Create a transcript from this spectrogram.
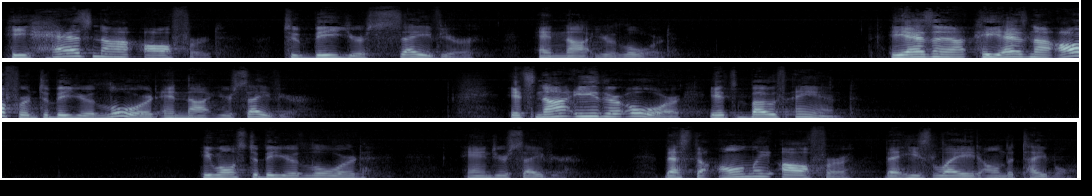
He has not offered to be your Savior and not your Lord. He, hasn't, he has not offered to be your Lord and not your Savior. It's not either or, it's both and. He wants to be your Lord and your Savior. That's the only offer that He's laid on the table.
